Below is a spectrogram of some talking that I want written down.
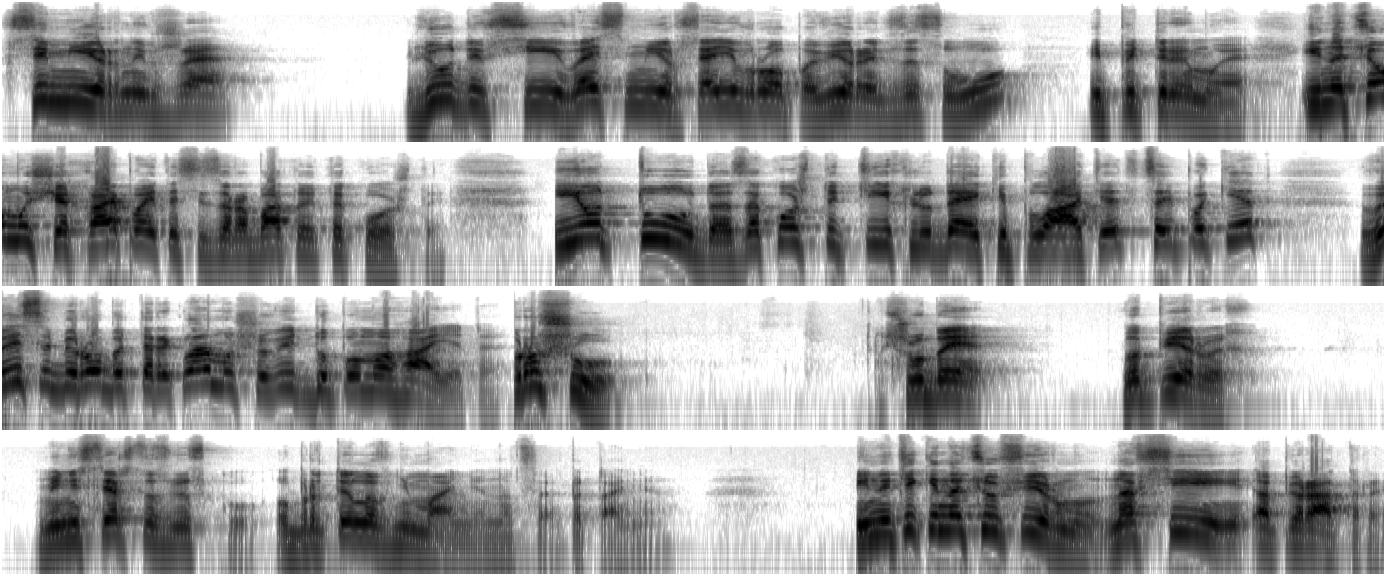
всемірний вже. Люди всі, весь мір, вся Європа вірить в ЗСУ і підтримує. І на цьому ще хайпаєтесь і зарабатуєте кошти. І оттуда, за кошти тих людей, які платять цей пакет, ви собі робите рекламу, що ви допомагаєте. Прошу, щоб, во-первых, Міністерство зв'язку обратило внимание на це питання. І не тільки на цю фірму, на всі оператори.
